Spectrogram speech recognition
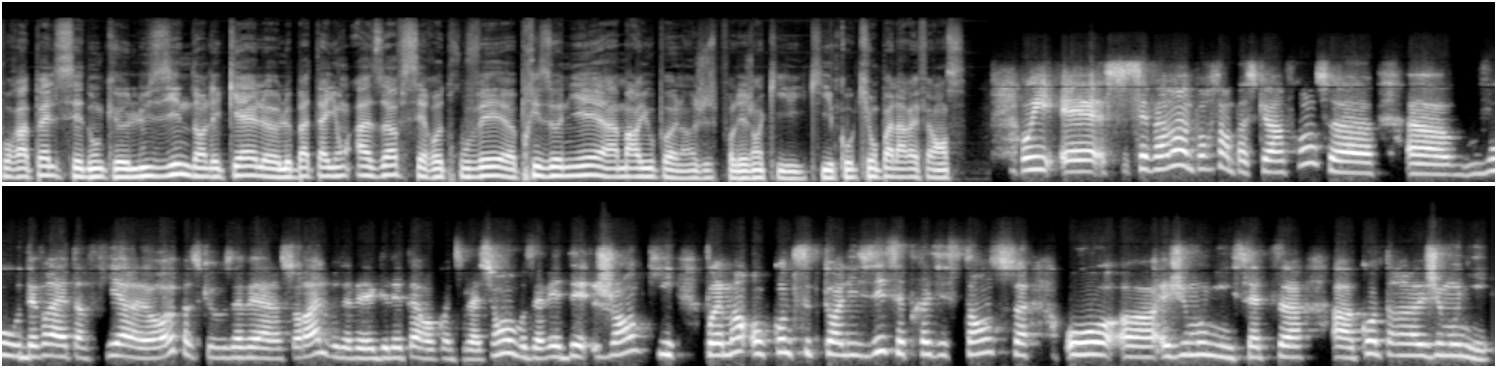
pour rappel, c'est donc l'usine dans laquelle le bataillon Azov s'est retrouvé prisonnier à Mariupol, hein, juste pour les gens qui qui qui n'ont pas la référence. Oui, c'est vraiment important parce qu'en France, euh, euh, vous devrez être fiers et heureux parce que vous avez Alain Soral, vous avez Greta Reconciliation, vous avez des gens qui vraiment ont conceptualisé cette résistance aux euh, hégémonies, cette euh, contre-hégémonie.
